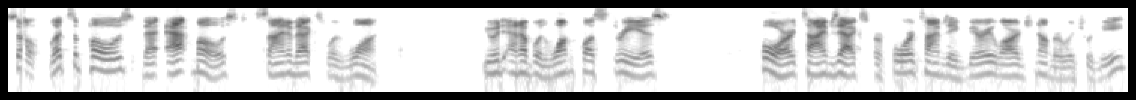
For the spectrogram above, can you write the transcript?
So let's suppose that at most sine of x was 1. You would end up with 1 plus 3 is 4 times x, or 4 times a very large number, which would be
